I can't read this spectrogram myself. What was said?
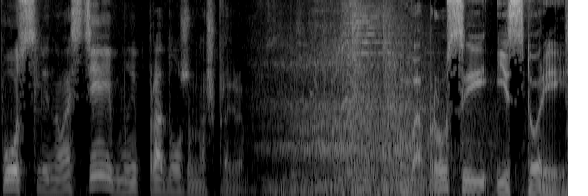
После новостей мы продолжим нашу программу. Вопросы истории.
